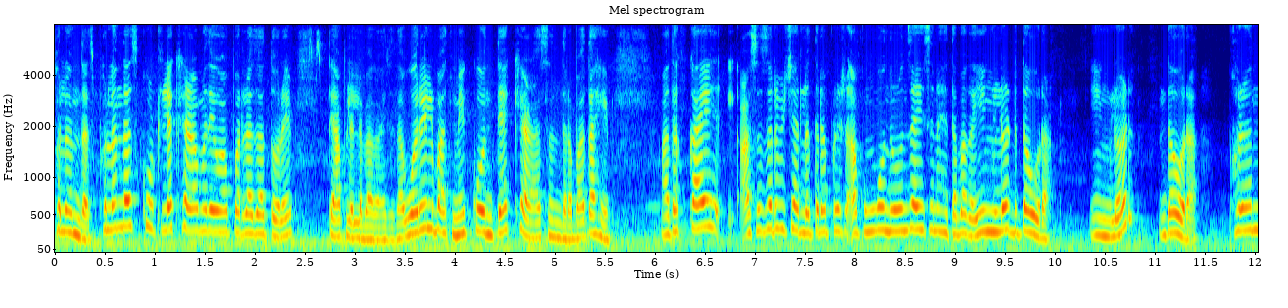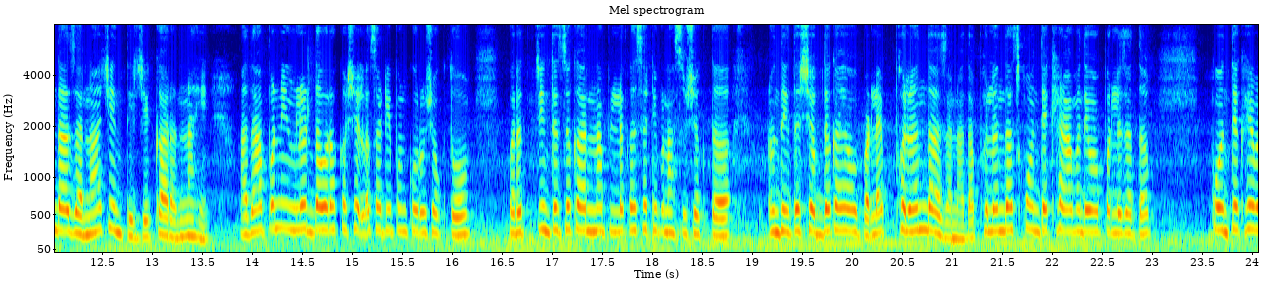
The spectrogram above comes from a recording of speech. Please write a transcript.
फलंदाज. फलंदाज कुठल्या खेळामध्ये वापरला जातो रे? ते आपल्याला बघायचं आता वरील बातमी कोणत्या खेळासंदर्भात आहे? आता काय असं जर विचारलं तर प्रश्न आपण गोंधळून जायचं नाही. तर बघा इंग्लंड दौरा. इंग्लंड दौरा. फलंदाजांना चिंतेचे कारण नाही. आता आपण इंग्लंड दौरा कशासाठी पण करू शकतो? परत चिंतेचं कारण आपल्याला कशासाठी पण असू शकतं? नंतर इथं शब्द काय वापरला आहे फलंदाजांना. आता फलंदाज कोणत्या खेळामध्ये वापरलं जातं? कोणत्या खेळ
